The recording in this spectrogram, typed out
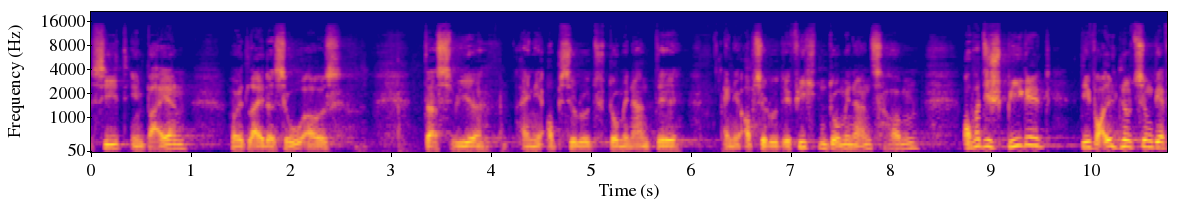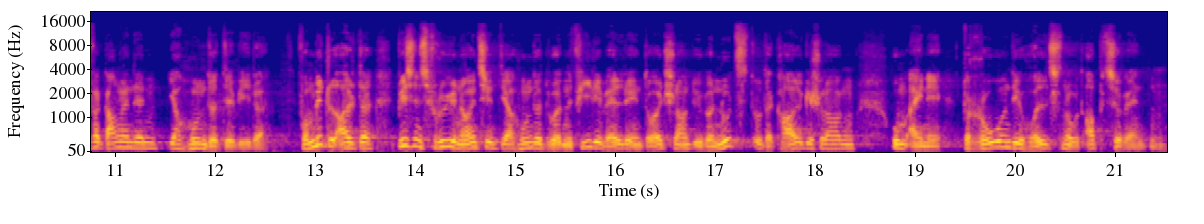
sieht in Bayern heute leider so aus, dass wir eine absolut dominante, eine absolute Fichtendominanz haben. Aber die spiegelt die Waldnutzung der vergangenen Jahrhunderte wider. Vom Mittelalter bis ins frühe 19. Jahrhundert wurden viele Wälder in Deutschland übernutzt oder kahlgeschlagen, um eine drohende Holznot abzuwenden.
